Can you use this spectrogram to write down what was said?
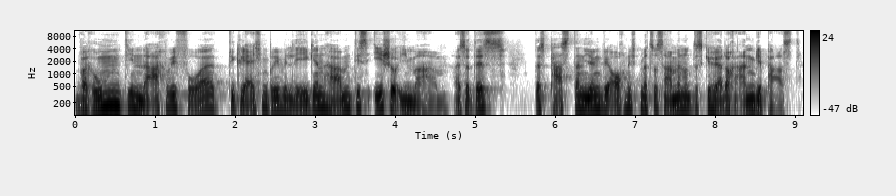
warum die nach wie vor die gleichen Privilegien haben, die es eh schon immer haben. Also das, das passt dann irgendwie auch nicht mehr zusammen und das gehört auch angepasst.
